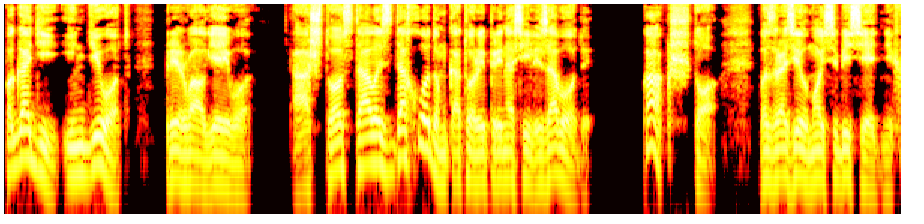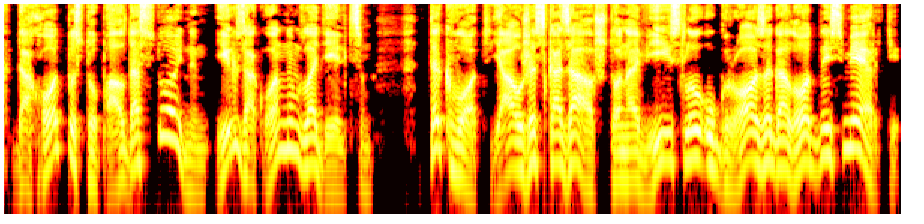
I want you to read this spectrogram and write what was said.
«Погоди, индиот!» — прервал я его. «А что стало с доходом, который приносили заводы?» «Как что?» — возразил мой собеседник. «Доход поступал достойным, их законным владельцам. Так вот, я уже сказал, что нависла угроза голодной смерти».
